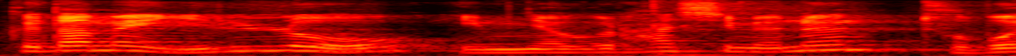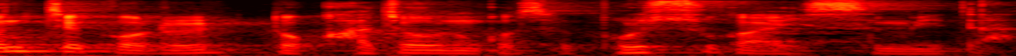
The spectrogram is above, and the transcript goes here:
그 다음에 1로 입력을 하시면은 두 번째 거를 또 가져오는 것을 볼 수가 있습니다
